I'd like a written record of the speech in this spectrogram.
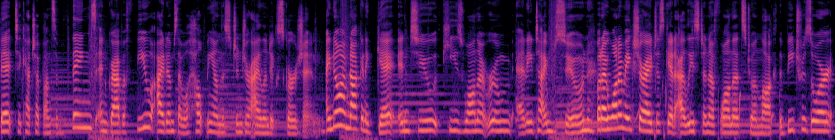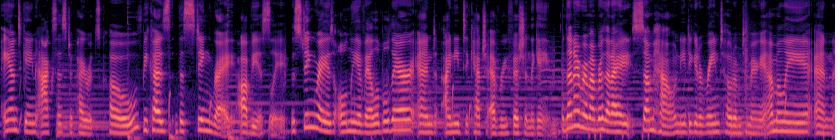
bit to catch up on some things and grab a few items that will help me on this Ginger Island excursion. I know I'm not gonna get into Qi's Walnut Room anytime soon, but I wanna make sure I just get at least enough walnuts to unlock the beach resort and gain access to Pirates Cove because the Stingray, obviously. The Stingray is only available there and I need to catch every fish in the game. But then I remember that I somehow need to get a rain totem to marry Emily and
